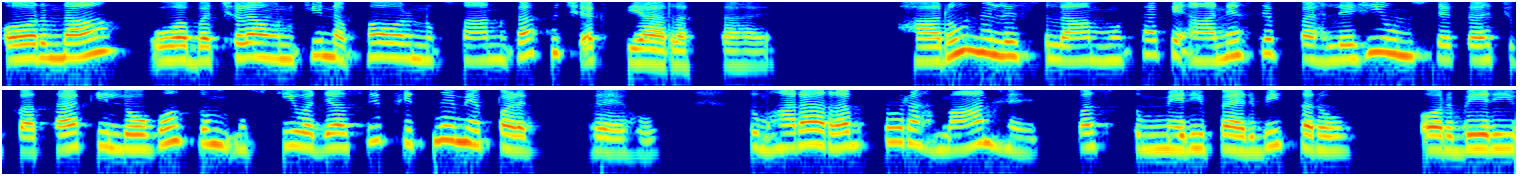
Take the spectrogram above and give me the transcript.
और ना, वह बछड़ा उनकी नफा और नुकसान का कुछ अख्तियार रखता है। हारून सलाम मूसा के आने से पहले ही उनसे कह चुका था कि, लोगों, तुम उसकी वजह से फितने में पड़ गए हो। तुम्हारा रब तो रहमान है, बस तुम मेरी पैरवी करो और मेरी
